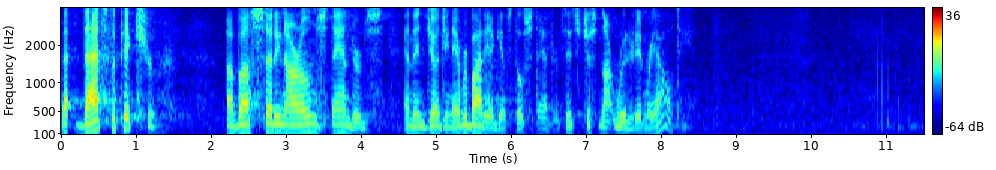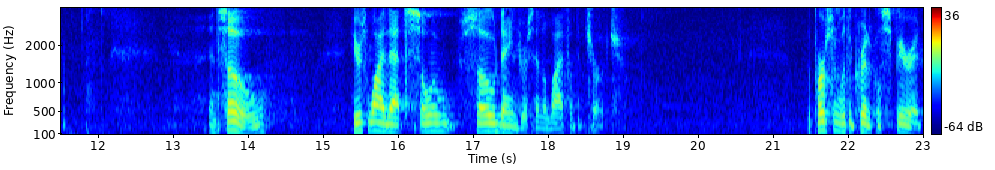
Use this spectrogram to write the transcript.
that, that's the picture of us setting our own standards and then judging everybody against those standards. It's just not rooted in reality. And so, here's why that's so, so dangerous in the life of the church. The person with a critical spirit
